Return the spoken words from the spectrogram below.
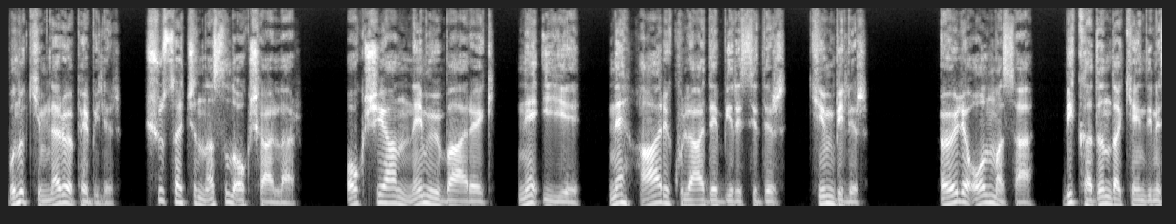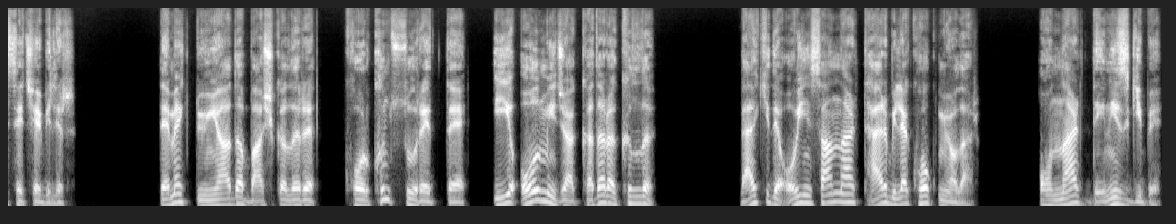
Bunu kimler öpebilir? Şu saçı nasıl okşarlar? Okşayan ne mübarek, ne iyi, ne harikulade birisidir, kim bilir? Öyle olmasa bir kadın da kendini seçebilir. Demek dünyada başkaları korkunç surette iyi olmayacak kadar akıllı. Belki de o insanlar ter bile kokmuyorlar. Onlar deniz gibi,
